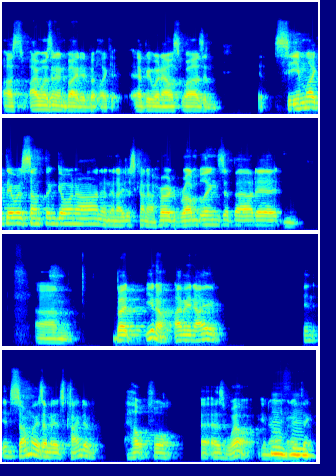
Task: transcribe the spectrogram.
us. I wasn't invited, but like everyone else was, and it seemed like there was something going on. And then I just kind of heard rumblings about it. And, um, but you know, I mean, I in, in some ways, I mean, it's kind of helpful as well. You know, I mean, I think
